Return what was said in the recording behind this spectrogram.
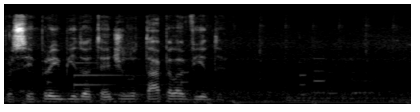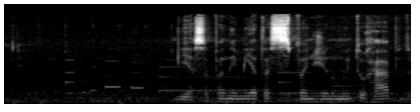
por ser proibido até de lutar pela vida. E essa pandemia está se expandindo muito rápido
